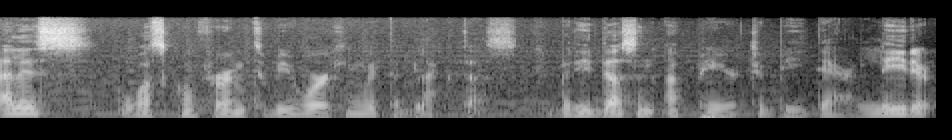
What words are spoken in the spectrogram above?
Ellis was confirmed to be working with the Black Tusk, but he doesn't appear to be their leader.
